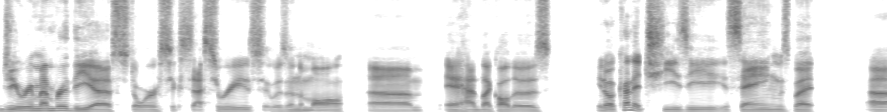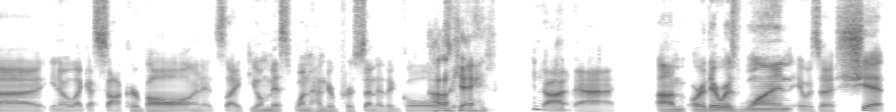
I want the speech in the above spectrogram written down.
do you remember the uh, store accessories? It was in the mall. Um, it had like all those, you know, kind of cheesy sayings, but uh, you know, like a soccer ball, and it's like you'll miss 100% of the goals. Okay. Got that. Um, or there was one, it was a ship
